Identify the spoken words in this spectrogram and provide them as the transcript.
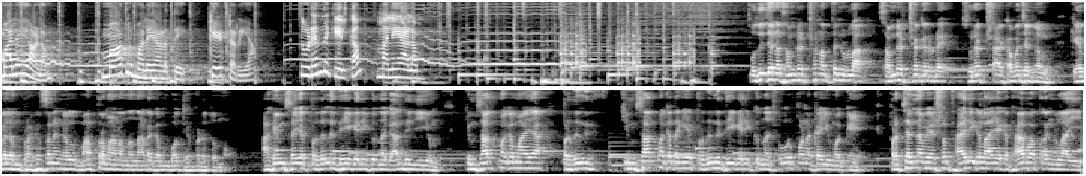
മലയാളം മാതൃമലയാളത്തെ കേട്ടറിയാം. തുടർന്ന് കേൾക്കാം മലയാളം. പൊതുജന സംരക്ഷണത്തിനുള്ള സംരക്ഷകരുടെ സുരക്ഷാ കവചങ്ങൾ കേവലം പ്രഹസനങ്ങൾ മാത്രമാണെന്ന് നാടകം ബോധ്യപ്പെടുത്തുന്നു. അഹിംസയെ പ്രതിനിധീകരിക്കുന്ന ഗാന്ധിജിയും ഹിംസാത്മകമായ പ്രതിനിധി ഹിംസാത്മകതയെ പ്രതിനിധീകരിക്കുന്ന ശൂർപ്പണക്കയുമൊക്കെ പ്രച്ഛന്ന വേഷധാരികളായ കഥാപാത്രങ്ങളായി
